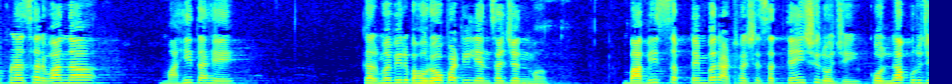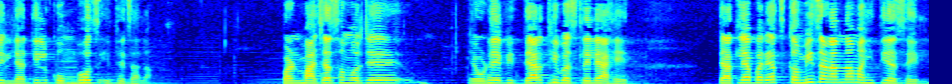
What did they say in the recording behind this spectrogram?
आपणा सर्वांना माहीत आहे कर्मवीर भाऊराव पाटील यांचा जन्म बावीस सप्टेंबर अठराशे सत्याऐंशी रोजी कोल्हापूर जिल्ह्यातील कुंभोज इथे झाला. पण माझ्यासमोर जे एवढे विद्यार्थी बसलेले आहेत त्यातल्या बऱ्याच कमी जणांना माहिती असेल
